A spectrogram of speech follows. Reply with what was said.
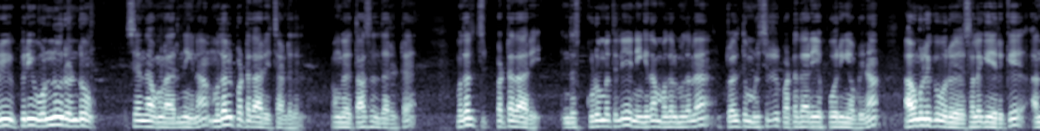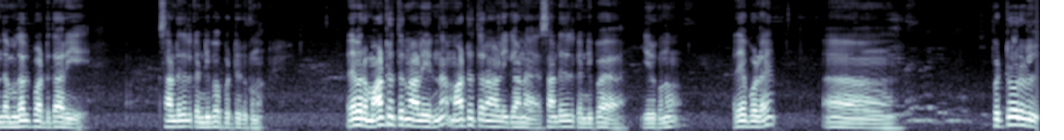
பிரி பிரி ஒன்று ரெண்டும் சேர்ந்தவங்களாக இருந்தீங்கன்னா முதல் பட்டதாரி சான்றிதழ் உங்கள் தாசில்தார்கிட்ட. முதல் பட்டதாரி இந்த குடும்பத்திலேயே நீங்கள் தான் முதல் முதல்ல டுவெல்த்து முடிச்சுட்டு பட்டதாரியை போகிறீங்க அப்படின்னா அவங்களுக்கு ஒரு சலுகை இருக்குது அந்த முதல் பட்டதாரி சான்றிதழ் கண்டிப்பாக பெற்று இருக்கணும் அதே மாதிரி மாற்றுத்திறனாளி இருந்தால் மாற்றுத்திறனாளிக்கான சான்றிதழ் கண்டிப்பாக இருக்கணும். அதே போல் பெற்றோர்கள்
